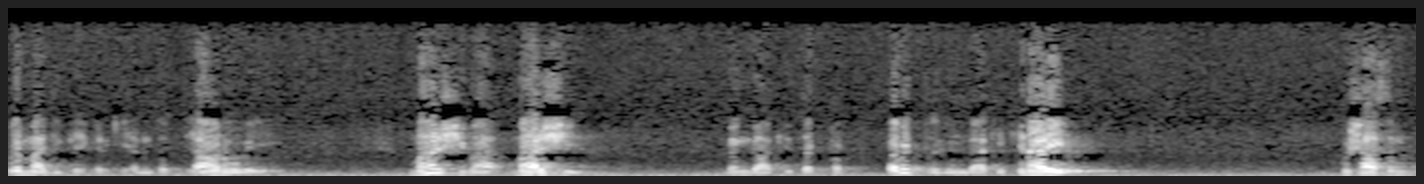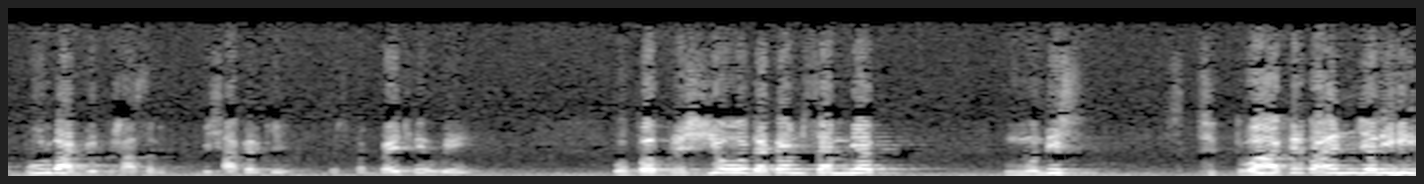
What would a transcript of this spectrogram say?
ब्रह्मा जी कहकर के अंतर ध्यान हो गए। महर्षि महर्षि गंगा के तट पर, पवित्र गंगा के किनारे कुशासन, पूर्वाग्र कुशासन बिछा करके उस पर बैठे हुए हैं। उपवृष्योदकम सम्यक मुनिस्थित्वा कृतांजलि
